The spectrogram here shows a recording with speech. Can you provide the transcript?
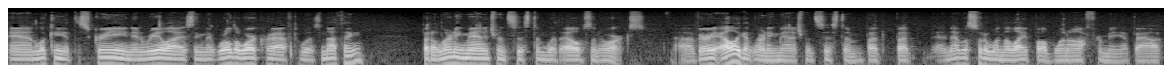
and looking at the screen and realizing that World of Warcraft was nothing but a learning management system with elves and orcs. A very elegant learning management system, but, but and that was sort of when the light bulb went off for me about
